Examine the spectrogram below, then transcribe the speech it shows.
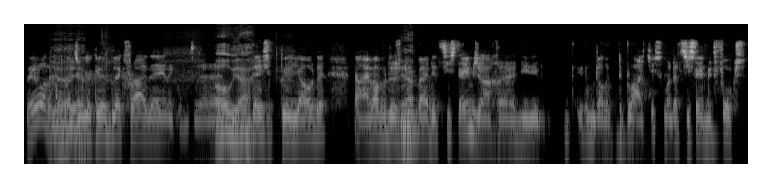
Weet je wel, dan komt natuurlijk ja. Black Friday en dan komt uh, oh, ja. deze periode. Nou, en wat we dus nu bij dit systeem zagen, die, ik noem het altijd de plaatjes, maar dat systeem met Fox.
